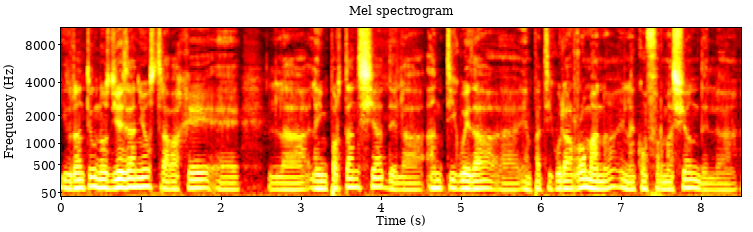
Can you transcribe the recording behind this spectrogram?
y durante unos 10 años trabajé eh, la, importancia de la antigüedad, eh, en particular romana, en la conformación de la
